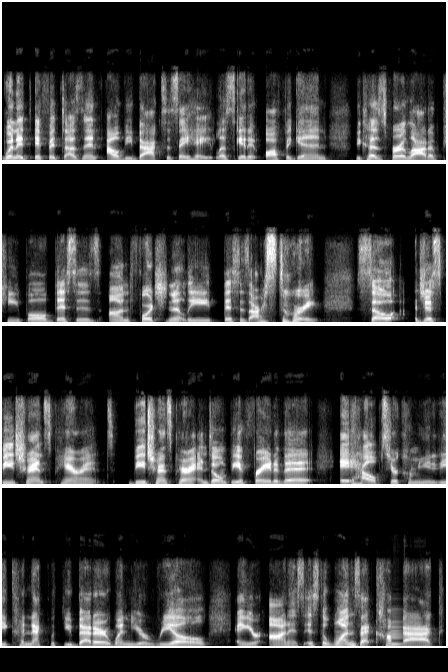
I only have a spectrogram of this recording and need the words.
when it if it doesn't i'll be back to say hey let's get it off again. Because for a lot of people this is unfortunately this is our story. So just be transparent. Be transparent and don't be afraid of it. It helps your community connect with you better when you're real and you're honest. It's the ones that come back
